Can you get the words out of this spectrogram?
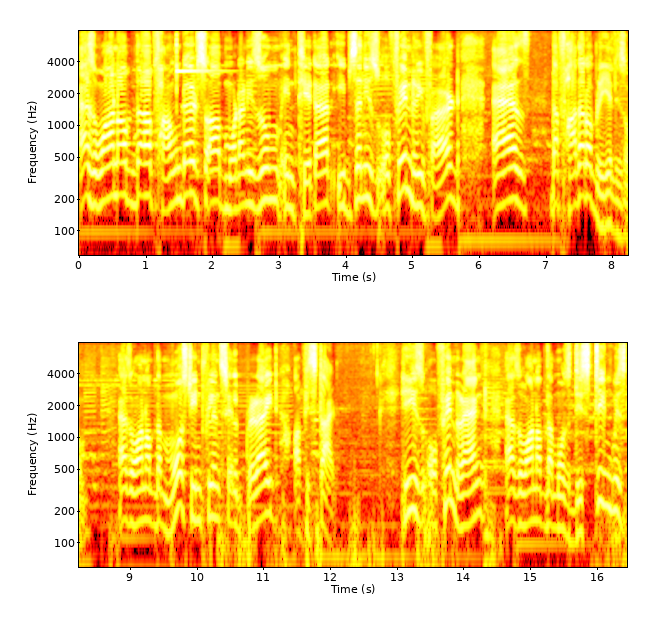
As one of the founders of modernism in theatre, Ibsen is often referred as the father of realism, as one of the most influential playwright of his time. He is often ranked as one of the most distinguished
